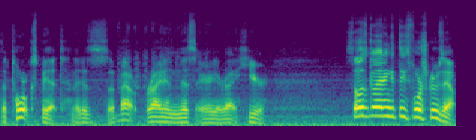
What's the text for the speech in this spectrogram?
the Torx bit that is about right in this area right here. So let's go ahead and get these four screws out.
